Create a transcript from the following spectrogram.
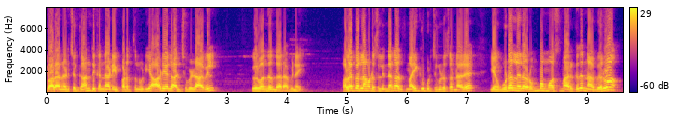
பாலா நடித்த காந்தி கண்ணாடி படத்தினுடைய ஆடியோ லான்ச் விழாவில் இவர் வந்திருந்தார் அபிநய். பல பேர்லாம் கூட சொல்லியிருந்தாங்க அதுக்கு மைக்கு பிடிச்சி கூட சொன்னார். என் உடல்நிலை ரொம்ப மோசமாக இருக்குது. நான் வெறும்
